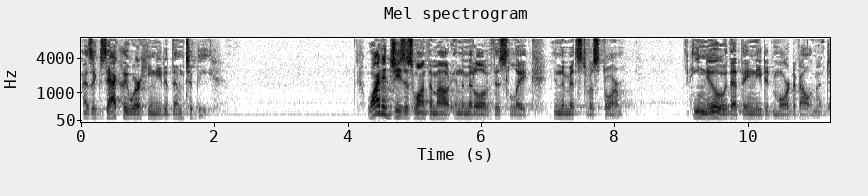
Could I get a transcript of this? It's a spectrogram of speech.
as exactly where he needed them to be. Why did Jesus want them out in the middle of this lake in the midst of a storm? He knew that they needed more development.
